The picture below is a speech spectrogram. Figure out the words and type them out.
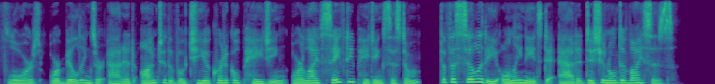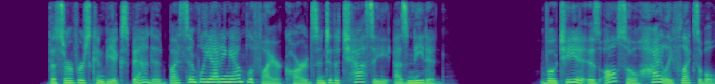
floors, or buildings are added onto the Vocia critical paging or life safety paging system, the facility only needs to add additional devices. The servers can be expanded by simply adding amplifier cards into the chassis as needed. Vocia is also highly flexible.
